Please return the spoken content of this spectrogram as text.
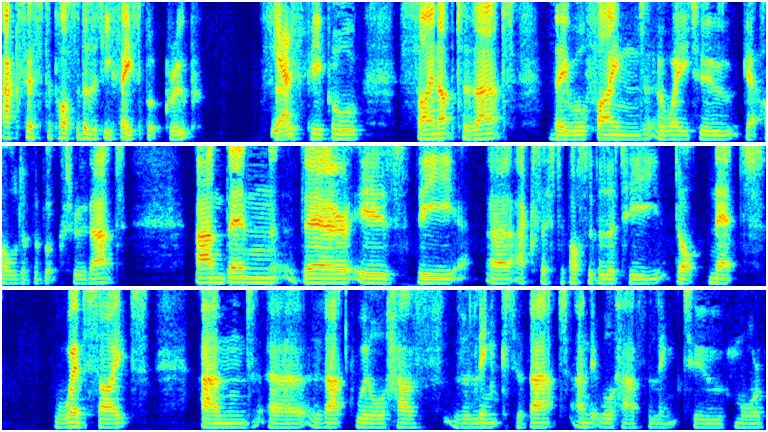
Access to Possibility Facebook group. So yes. if people sign up to that, they will find a way to get hold of the book through that. And then there is the uh, access to possibility.net website, and uh, that will have the link to that, and it will have the link to more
